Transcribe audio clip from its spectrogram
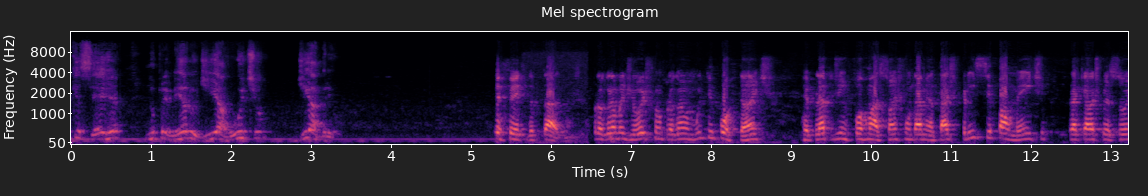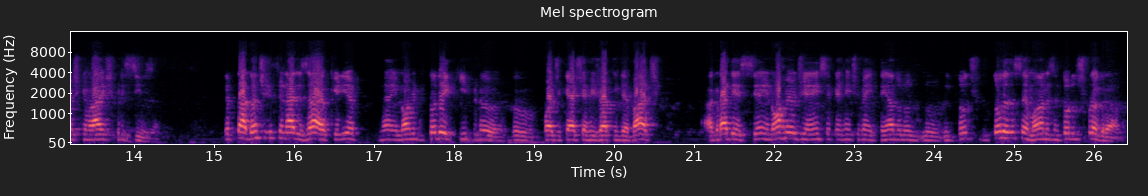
que seja no primeiro dia útil de abril. Perfeito, deputado. O programa de hoje foi um programa muito importante, repleto de informações fundamentais, principalmente para aquelas pessoas que mais precisam. Deputado, antes de finalizar, eu queria, né, em nome de toda a equipe do, do, podcast RJ em Debate, agradecer a enorme audiência que a gente vem tendo no, no, em todos, todas as semanas, em todos os programas.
